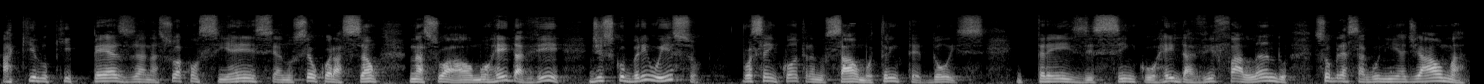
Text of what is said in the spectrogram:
aquilo que pesa na sua consciência, no seu coração, na sua alma. O rei Davi descobriu isso. Você encontra no Salmo 32, 3 e 5, o rei Davi falando sobre essa agonia de alma.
